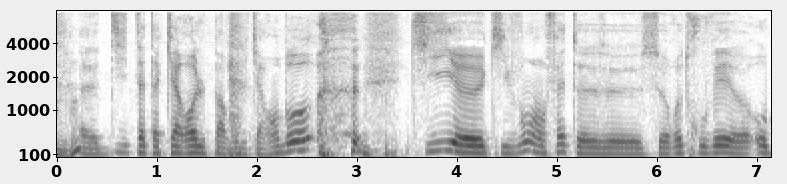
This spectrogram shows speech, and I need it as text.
mhm. euh, dit Tata Carol par Monica Rambeau, qui, qui vont en fait se retrouver au-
